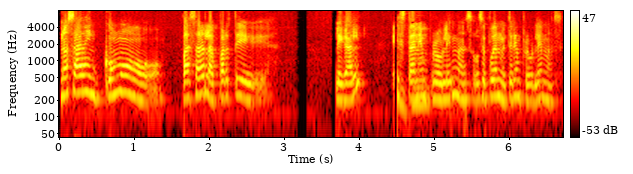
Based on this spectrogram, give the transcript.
no saben cómo pasar a la parte legal, están en problemas o se pueden meter en problemas.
